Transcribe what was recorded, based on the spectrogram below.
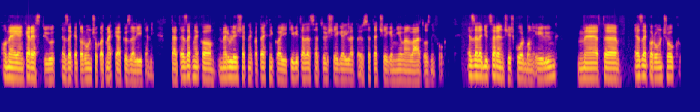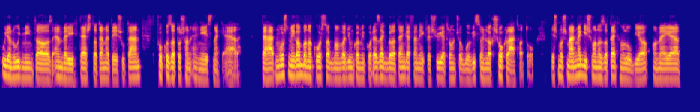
amelyen keresztül ezeket a roncsokat meg kell közelíteni. Tehát ezeknek a merüléseknek a technikai kivitelezhetősége, illetve összetettsége nyilván változni fog. Ezzel együtt szerencsés korban élünk, mert eh, ezek a roncsok ugyanúgy, mint az emberi test a temetés után fokozatosan enyésznek el. Tehát most még abban a korszakban vagyunk, amikor ezekből a tengerfenékre süllyedt roncsokból viszonylag sok látható. És most már meg is van az a technológia, amelyel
